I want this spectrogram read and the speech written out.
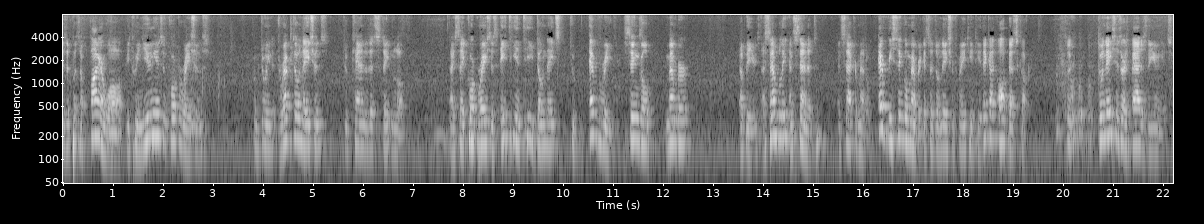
is it puts a firewall between unions and corporations from doing direct donations to candidates, state and local. I say corporations, AT&T donates to every single member of the Assembly and Senate in Sacramento. Every single member gets a donation from AT&T. They got all bets covered. So donations are as bad as the unions.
